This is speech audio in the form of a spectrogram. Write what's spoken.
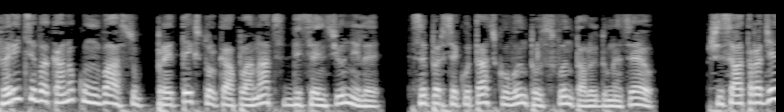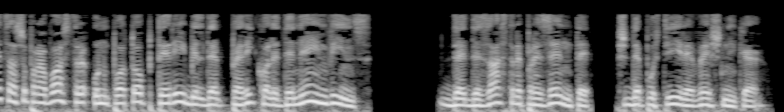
Feriți-vă ca nu cumva, sub pretextul că aplanați disensiunile, să persecutați cuvântul sfânt al lui Dumnezeu și să atrageți asupra voastră un potop teribil de pericole de neînvins, de dezastre prezente și de pustire veșnică.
